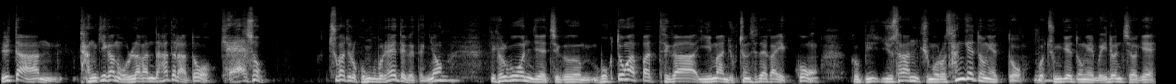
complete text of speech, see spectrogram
일단 단기간 올라간다 하더라도 계속 추가적으로 공급을 해야 되거든요. 결국은 이제 지금 목동 아파트가 2만 6천 세대가 있고 그 미- 유사한 규모로 상계동에 또 뭐 중계동에 뭐 이런 지역에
